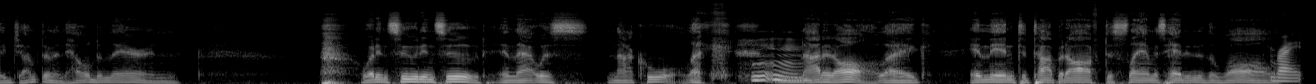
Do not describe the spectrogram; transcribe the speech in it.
they jumped him and held him there, and what ensued ensued, and that was not cool. Like Mm-mm. not at all. Like. And then to top it off, to slam his head into the wall Right.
